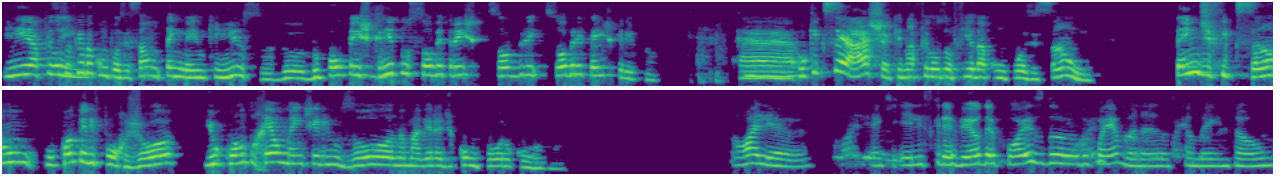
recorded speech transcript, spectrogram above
E a filosofia Sim. da composição tem meio que isso, do, do Paul ter escrito sobre, sobre, sobre ter escrito. É, o que, que, você acha que na filosofia da composição tem de ficção, o quanto ele forjou e o quanto realmente ele usou na maneira de compor o corvo? Olha, é que ele escreveu depois do, do poema, né? Também, então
